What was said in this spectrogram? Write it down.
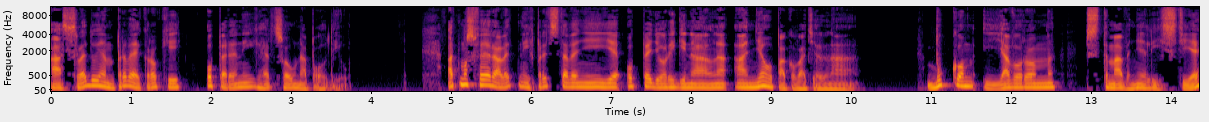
a sledujem prvé kroky operených hercov na pódiu. Atmosféra letných predstavení je opäť originálna a neopakovateľná. Bukom i javorom stmavne lístie,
